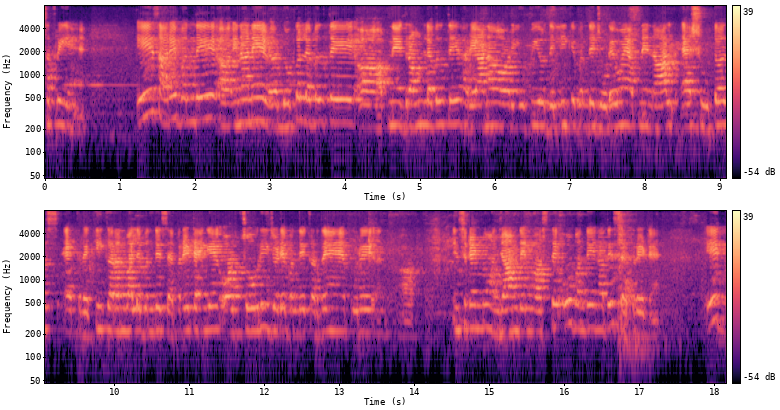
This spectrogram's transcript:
ਸਕਰੀ ਹੈ। ਇਹ ਸਾਰੇ ਬੰਦੇ ਅ, ਇਹਨਾਂ ਨੇ ਲੋਕਲ ਲੈਵਲ ਤੇ ਅ, ਆਪਣੇ ਗਰਾਊਂਡ ਲੈਵਲ ਤੇ ਹਰਿਆਣਾ ਔਰ यूपी और दिल्ली के बंदे जोड़े हुए हैं अपने नाल ए शूटर्स ए क्रैकी ਕਰਨ ਵਾਲੇ ਬੰਦੇ ਸੈਪਰੇਟ ਹੈਗੇ ਔਰ ਚੋਰੀ ਜਿਹੜੇ ਬੰਦੇ ਕਰਦੇ हैं ਪੂਰੇ ਇਨਸੀਡੈਂਟ ਨੂੰ ਅੰਜਾਮ ਦੇਣ ਵਾਸਤੇ ਉਹ ਬੰਦੇ ਇਹਨਾਂ ਦੇ ਸੈਪਰੇਟ ਹੈ ਇਹ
